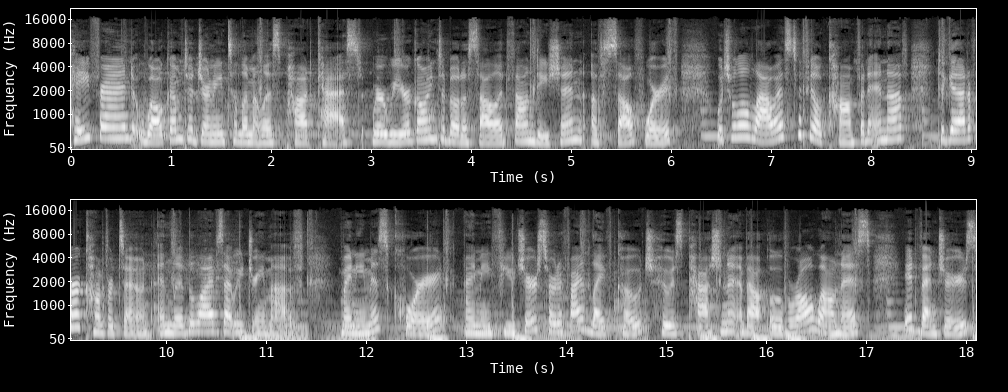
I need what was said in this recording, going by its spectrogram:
Hey, friend, welcome to Journey to Limitless podcast, where we are going to build a solid foundation of self worth, which will allow us to feel confident enough to get out of our comfort zone and live the lives that we dream of. My name is Court. I'm a future certified life coach who is passionate about overall wellness, adventures,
